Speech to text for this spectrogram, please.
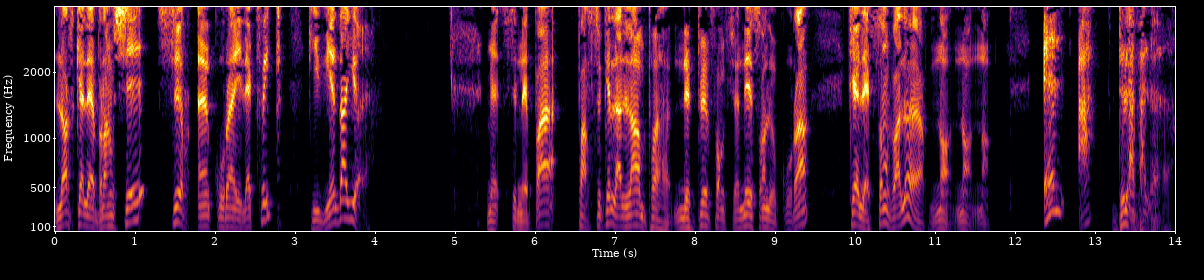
lorsqu'elle est branchée sur un courant électrique qui vient d'ailleurs. Mais ce n'est pas parce que la lampe ne peut fonctionner sans le courant qu'elle est sans valeur. Non, non, non. Elle a de la valeur.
